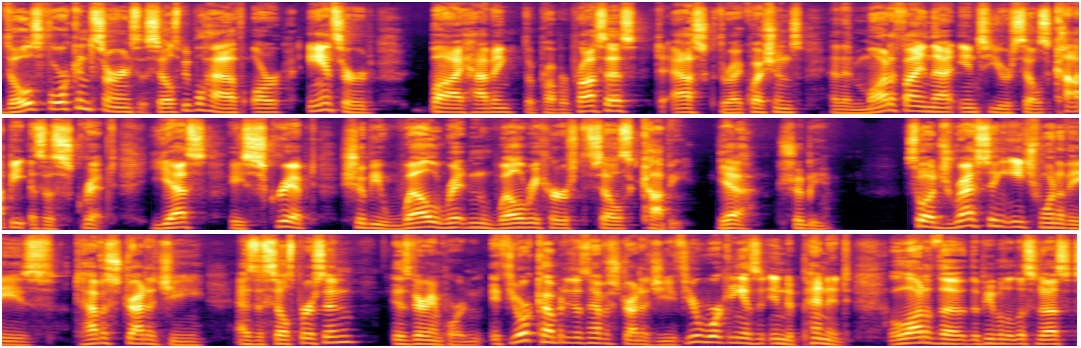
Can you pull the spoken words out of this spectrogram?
Those four concerns that salespeople have are answered by having the proper process to ask the right questions and then modifying that into your sales copy as a script. Yes, a script should be well written, well rehearsed sales copy. Yeah, should be. So, addressing each one of these to have a strategy as a salesperson is very important. If your company doesn't have a strategy, if you're working as an independent, a lot of the, the people that listen to us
